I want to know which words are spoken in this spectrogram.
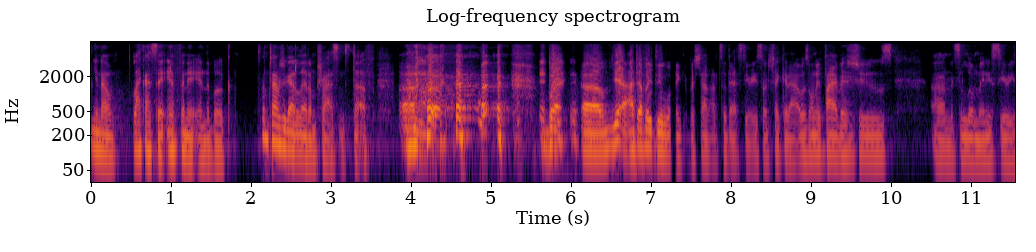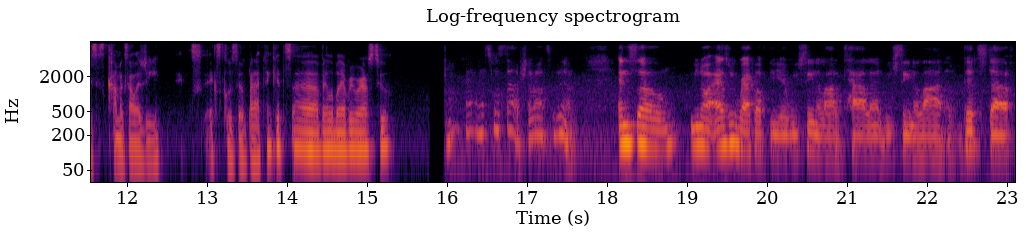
you know, like I said, Infinite in the book. Sometimes you gotta let them try some stuff. Uh, but um, yeah, I definitely do want to give a shout out to that series. So check it out. It was only five issues. Um, it's a little mini series. It's Comixology ex- exclusive, but I think it's uh, available everywhere else too. Okay, that's what's up. Shout out to them. And so, you know, as we wrap up the year, we've seen a lot of talent. We've seen a lot of good stuff.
